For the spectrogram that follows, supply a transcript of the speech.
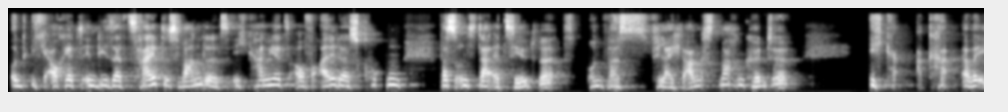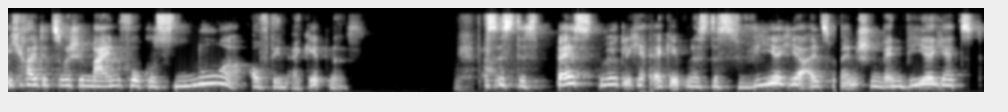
Und ich auch jetzt in dieser Zeit des Wandels, ich kann jetzt auf all das gucken, was uns da erzählt wird und was vielleicht Angst machen könnte. Ich kann, kann, aber ich halte zum Beispiel meinen Fokus nur auf dem Ergebnis. Was ist das bestmögliche Ergebnis, das wir hier als Menschen, wenn wir jetzt,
